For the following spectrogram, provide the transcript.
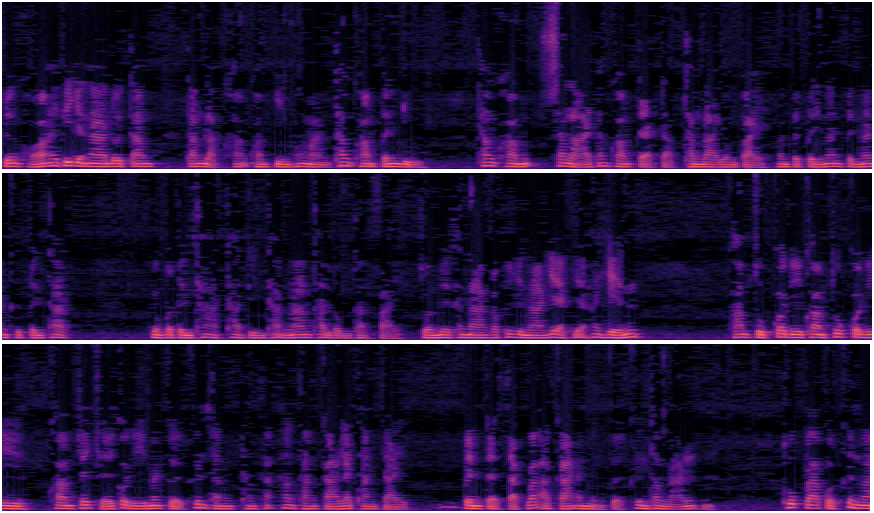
จึงขอให้พิจารณาโดยตามตามหลักความจริงของมัน ทั้งความเป็นอยู่ ทั้งความสลายทั้งความแตกดับทำลายลงไป มันไปเป็นนั่นเป็นนั่นคือเป็นธาตุลงไปเป็นธาตุธาตุดินธาตุน้ำธาตุลมธาตุไฟ ส่วนเวทนาก็พิจารณาแยกแยะให้เห็น ความสุขก็ดีความทุกข์ก็ดี ความเฉยเฉยก็ดีมันเกิดขึ้นทางทางทั้งทางกายและทางใจ เป็นแต่สักว่าอาการอันหนึ่งเกิดขึ้นเท่านั้น ทุกปรากฏขึ้นมา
